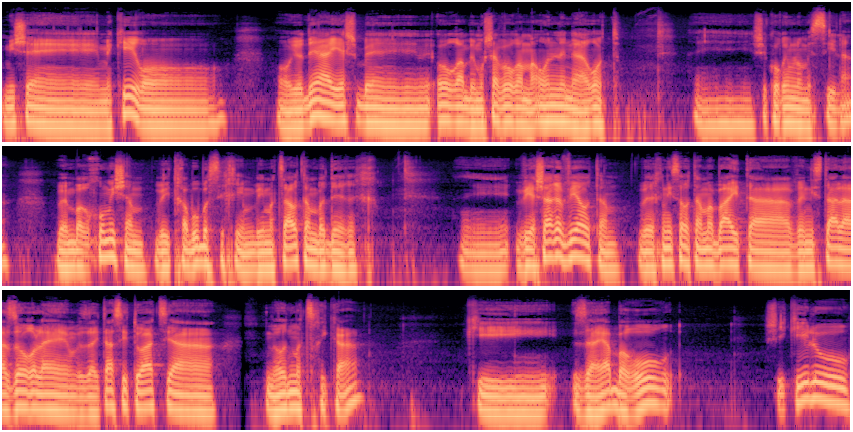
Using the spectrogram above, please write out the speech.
מי שמכיר או, או יודע, יש באורה, במושב אורה מעון לנערות, אה, שקוראים לו מסילה, והם ברחו משם והתחבאו בשיחים, והיא מצאה אותם בדרך. אה, וישר הביאה אותם, והכניסה אותם הביתה, וניסתה לעזור להם, וזו הייתה סיטואציה מאוד מצחיקה, כי זה היה ברור שהיא כאילו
